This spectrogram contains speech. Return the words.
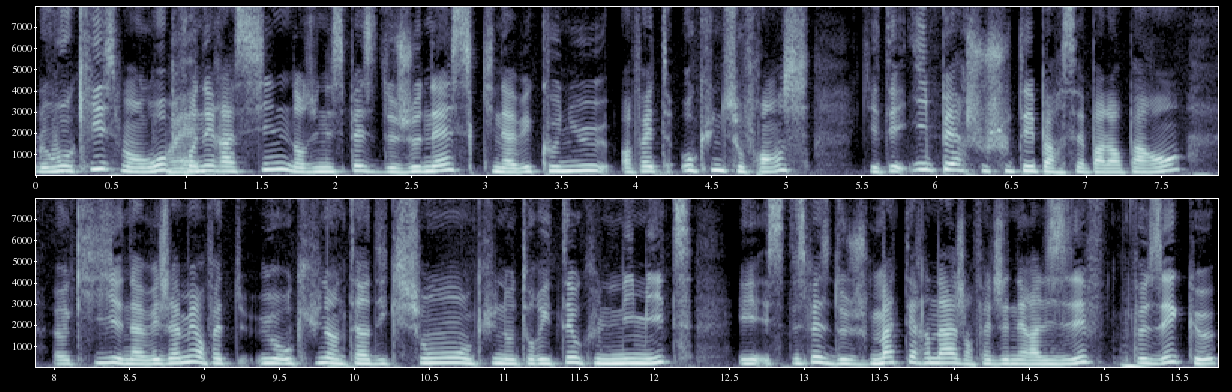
le wokisme, en gros, Ouais. prenait racine dans une espèce de jeunesse qui n'avait connu en fait aucune souffrance, qui était hyper chouchoutée par, par leurs parents, euh, qui n'avait jamais en fait eu aucune interdiction, aucune autorité, aucune limite. Et cette espèce de maternage en fait généralisé faisait que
